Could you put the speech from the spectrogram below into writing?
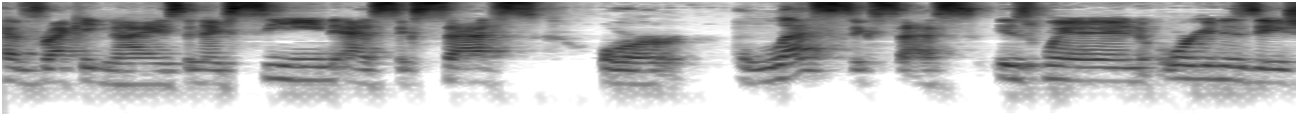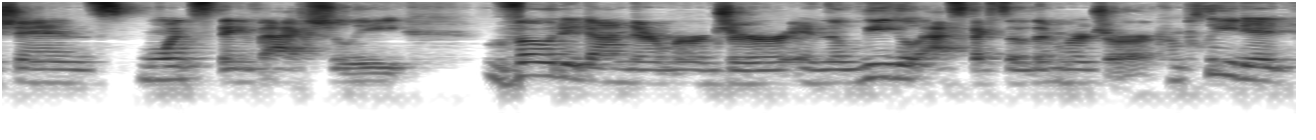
have recognized and I've seen as success or less success is when organizations, once they've actually voted on their merger and the legal aspects of the merger are completed,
